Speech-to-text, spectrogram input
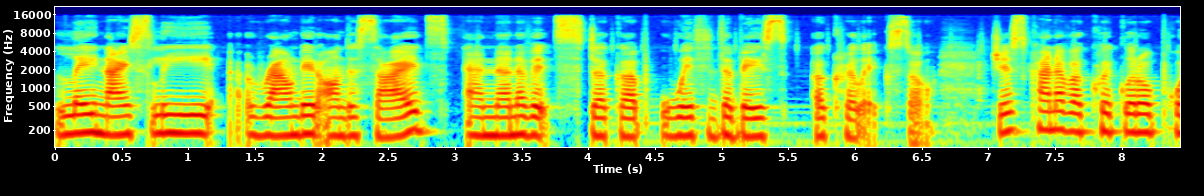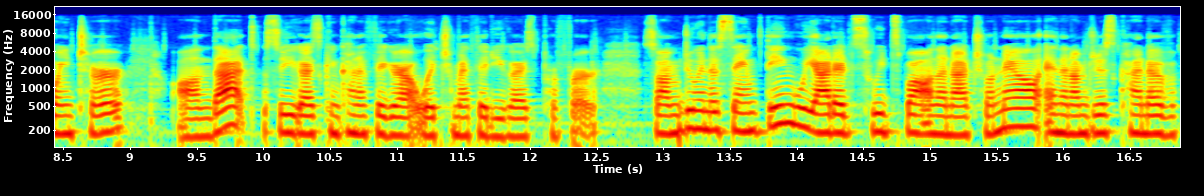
lay nicely rounded on the sides and none of it stuck up with the base acrylic. So just kind of a quick little pointer on that so you guys can kind of figure out which method you guys prefer. So I'm doing the same thing. We added Sweet Spot on the natural nail and then I'm just kind of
